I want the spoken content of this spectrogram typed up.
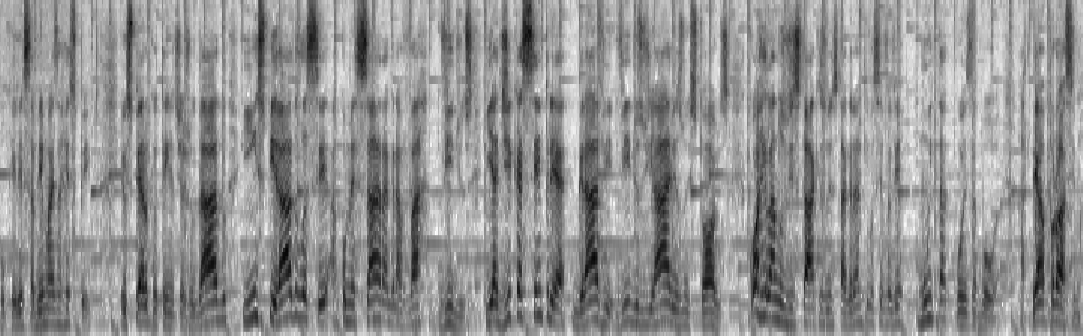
ou querer saber mais a respeito. Eu espero que eu tenha te ajudado e inspirado você a começar a gravar vídeos. E a dica sempre é, grave vídeos diários no Stories. Corre lá nos destaques do Instagram que você vai ver muita coisa boa. Até a próxima!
